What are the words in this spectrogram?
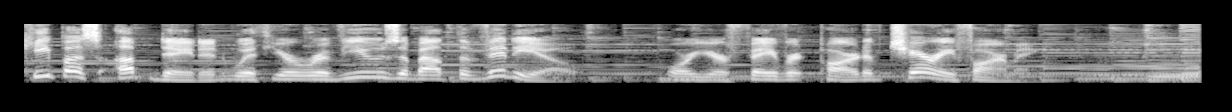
Keep us updated with your reviews about the video or your favorite part of cherry farming.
